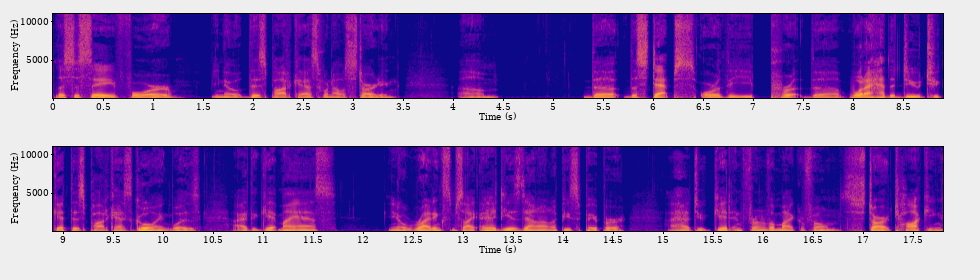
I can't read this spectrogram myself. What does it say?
let's just say for you know this podcast when I was starting, um, the the steps or the the what I had to do to get this podcast going was I had to get my ass, you know, writing some ideas down on a piece of paper. I had to get in front of a microphone, start talking,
